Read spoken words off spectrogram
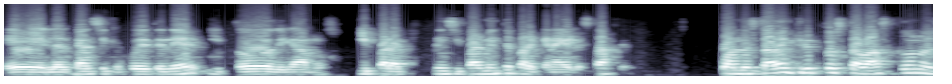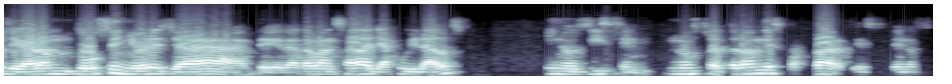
eh, el alcance que puede tener y todo, digamos, y para principalmente para que nadie lo estafe. Cuando estaba en Criptos Tabasco nos llegaron dos señores ya de edad avanzada, ya jubilados, y nos dicen, nos trataron de estafar, este, nos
